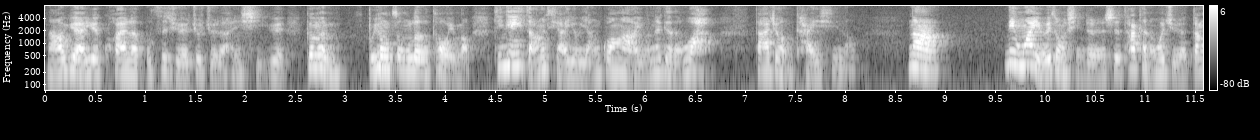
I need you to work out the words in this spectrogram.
然后越来越快乐，不自觉就觉得很喜悦，根本不用中乐透，有没有？今天一早上起来有阳光啊，有那个的，哇，大家就很开心哦。那另外有一种型的人是，他可能会觉得刚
